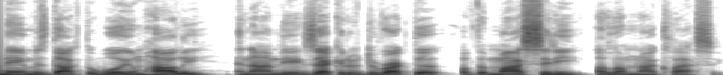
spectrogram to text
name is Dr. William Holley, and I'm the Executive Director of the My City Alumni Classic.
